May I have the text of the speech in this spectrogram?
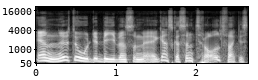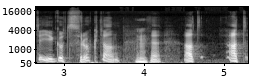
ännu ett ord i Bibeln som är ganska centralt faktiskt, det är ju gudsfruktan. Mm. Eh, Att, att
